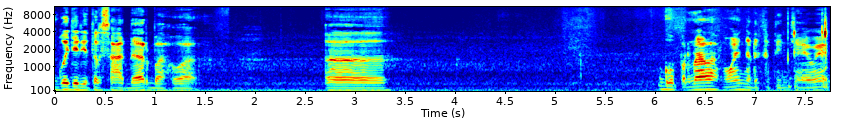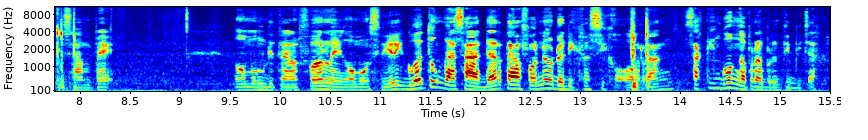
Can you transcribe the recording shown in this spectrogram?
gue jadi tersadar bahwa uh, gue pernah lah pokoknya ngedeketin cewek sampai ngomong di telepon lagi ngomong sendiri. Gue tuh nggak sadar teleponnya udah dikasih ke orang. Saking gue nggak pernah berhenti bicara.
